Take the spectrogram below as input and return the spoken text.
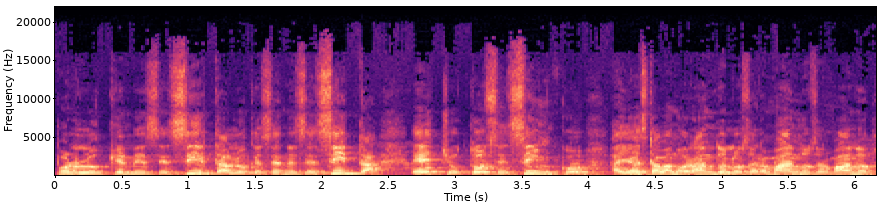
por lo que necesita, lo que se necesita. Hechos 12:5. Allá estaban orando los hermanos, hermanos,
